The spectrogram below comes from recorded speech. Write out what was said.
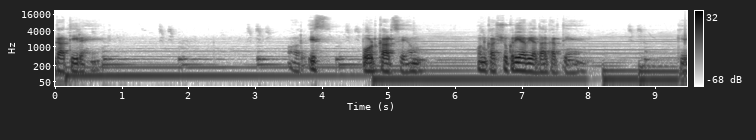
गाती रहें। और इस पॉडकास्ट से हम उनका शुक्रिया भी अदा करते हैं कि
